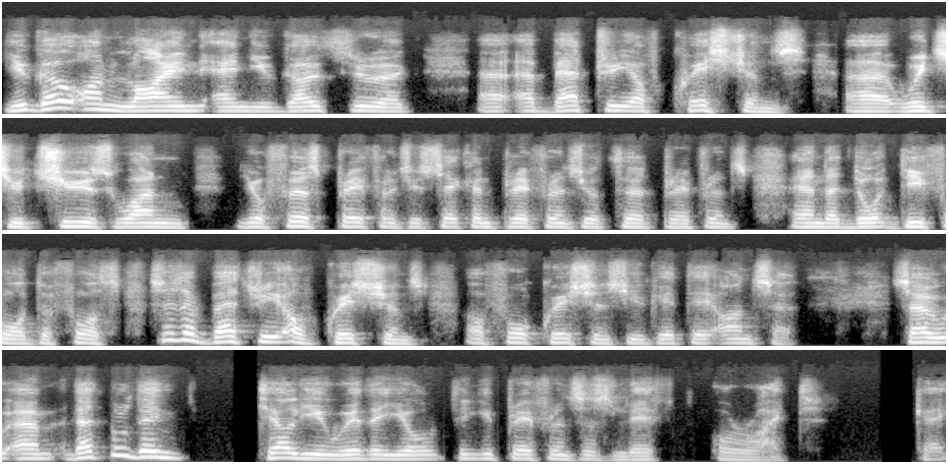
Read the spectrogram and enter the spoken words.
you go online and you go through a, a battery of questions uh, which you choose one your first preference your second preference your third preference and the default the fourth. So it's a battery of questions of four questions you get the answer. So um, that will then tell you whether your thinking preference is left or right okay.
